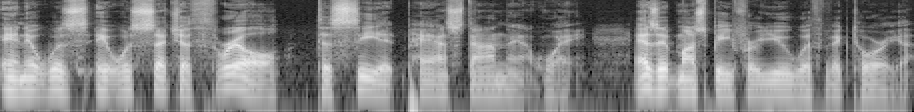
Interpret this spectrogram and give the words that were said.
and it was it was such a thrill to see it passed on that way as it must be for you with Victoria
